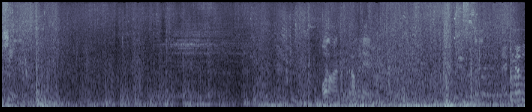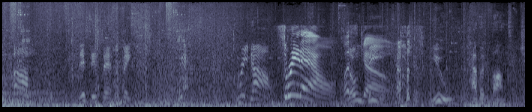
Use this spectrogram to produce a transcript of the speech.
Shoot. Hold on, I'm coming in. Let them come. This is their fate. Yes. Three down. Three down. Let's Zone go. B you have advantage.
